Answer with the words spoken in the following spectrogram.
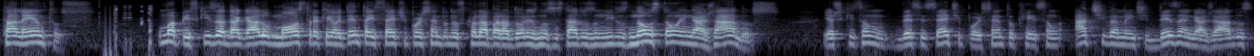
talentos. Uma pesquisa da Gallup mostra que 87% dos colaboradores nos Estados Unidos não estão engajados. E acho que são desses 7% que são ativamente desengajados,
